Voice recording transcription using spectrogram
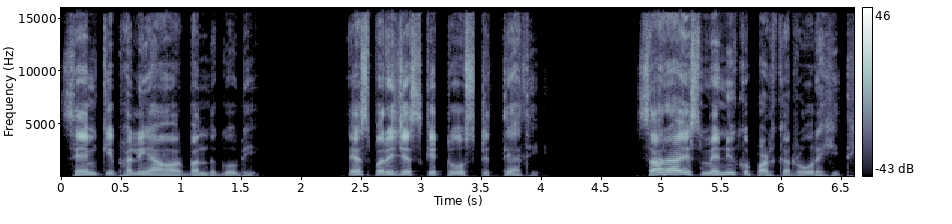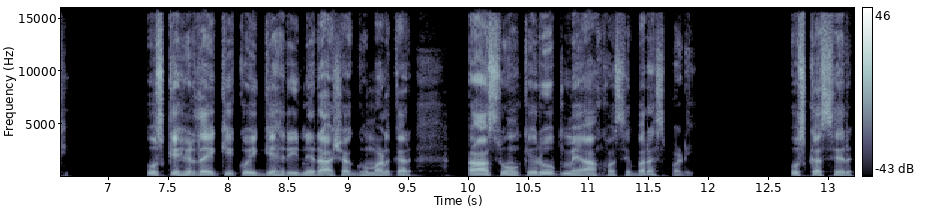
सेम की फलियाँ और बंद गोभी, एस्परिजस के टोस्ट इत्यादि। सारा इस मेन्यू को पढ़कर रो रही थी। उसके हृदय की कोई गहरी निराशा घुमड़कर आंसुओं के रूप में आँखों से बरस पड़ी। उसका सिर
